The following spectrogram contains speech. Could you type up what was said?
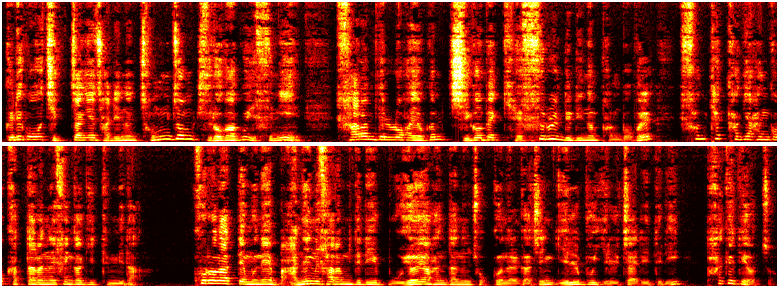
그리고 직장의 자리는 점점 줄어가고 있으니 사람들로 하여금 직업의 개수를 늘리는 방법을 선택하게 한 것 같다라는 생각이 듭니다. 코로나 때문에 많은 사람들이 모여야 한다는 조건을 가진 일부 일자리들이 파괴되었죠.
